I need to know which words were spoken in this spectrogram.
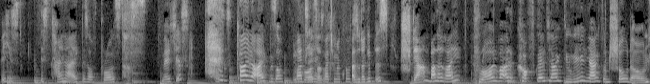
Welches ist kein Ereignis auf Brawl Stars? Welches? Das ist kein Ereignis auf Brawl Warte, Stars. warte mal kurz. Also da gibt es Sternballerei, Brawlball, Kopfgeldjagd, Juwelenjagd und Showdown.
